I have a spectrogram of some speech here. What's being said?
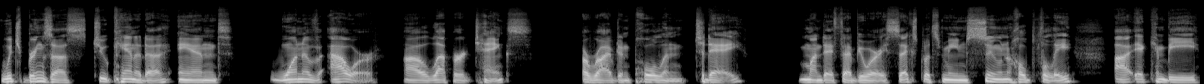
Which brings us to Canada, and one of our uh, Leopard tanks arrived in Poland today, Monday, February 6th, which means soon, hopefully, uh, it can be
